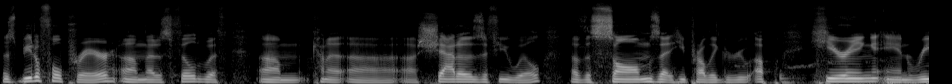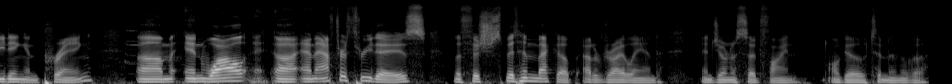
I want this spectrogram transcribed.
this beautiful prayer um, that is filled with um, kind of uh, uh, shadows, if you will, of the Psalms that he probably grew up hearing and reading and praying. Um, and while uh, and after three days, the fish spit him back up out of dry land, and Jonah said, "Fine, I'll go to Nineveh.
